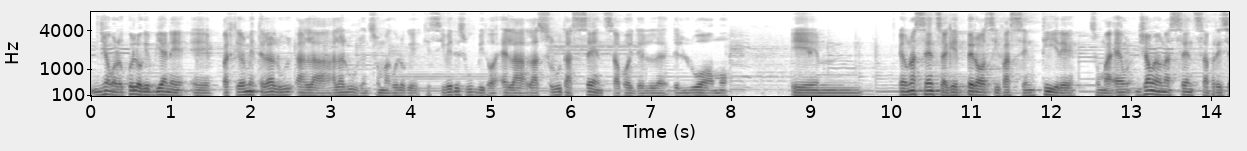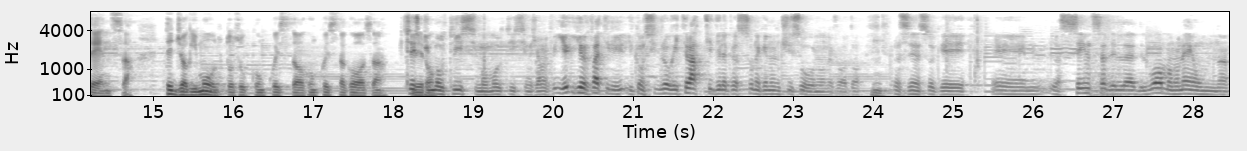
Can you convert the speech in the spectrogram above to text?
diciamo, quello che viene eh, particolarmente alla, lu- alla, alla, luce, insomma, quello che, che, si vede subito è la, l'assoluta assenza poi del, dell'uomo. E, mm, è un'assenza che però si fa sentire, insomma, è, un, diciamo, è un'assenza presenza te giochi molto su, con, questo, con questa cosa. Sì, sì, moltissimo, moltissimo. Diciamo. Io, io, infatti li, li, considero ritratti delle persone che non ci sono le foto, mm. nel senso che eh, l'assenza del, dell'uomo non è un,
